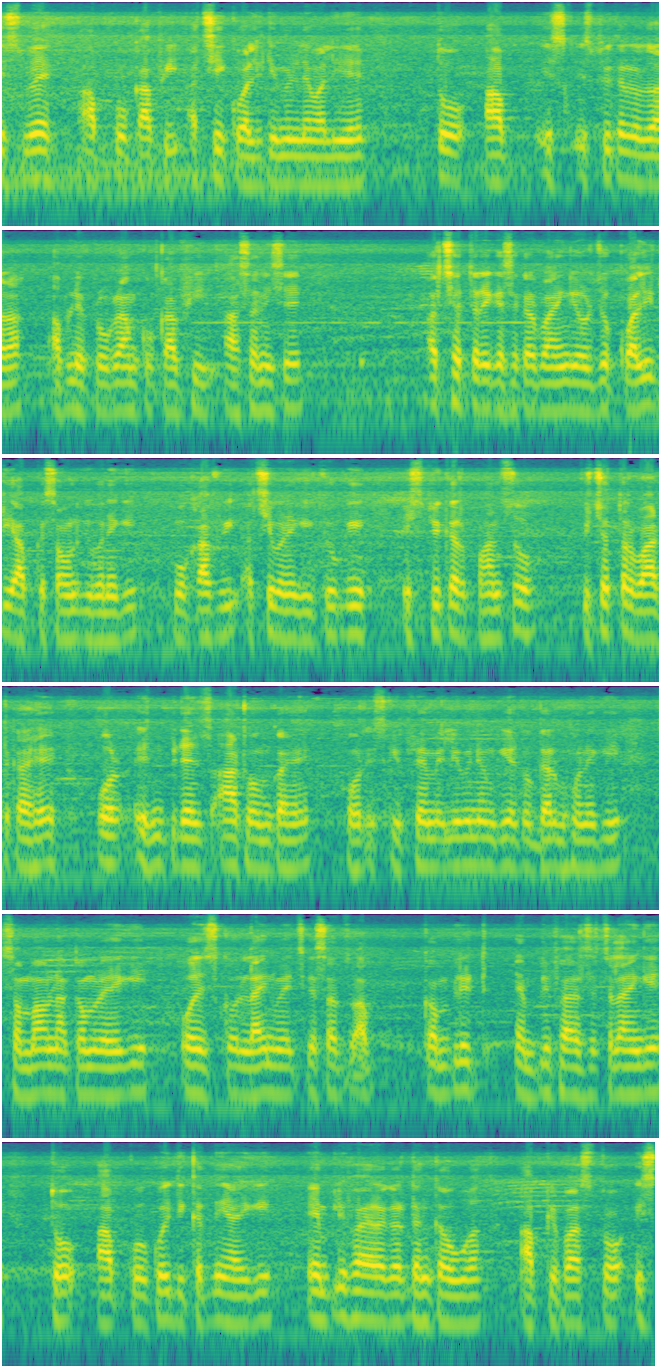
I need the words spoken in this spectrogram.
इसमें आपको काफ़ी अच्छी क्वालिटी मिलने वाली है। तो आप इस स्पीकर के द्वारा अपने प्रोग्राम को काफ़ी आसानी से अच्छे तरीके से कर पाएँगे और जो क्वालिटी आपके साउंड की बनेगी, वो काफ़ी अच्छी बनेगी क्योंकि स्पीकर पाँच सौ पिचहत्तर वाट का है और इम्पीडेंस आठ ओम का है और इसकी फ्रेम एल्यूमिनियम की है तो गर्म होने की संभावना कम रहेगी और इसको लाइन मैच के साथ आप कंप्लीट एम्पलीफायर से चलाएँगे तो आपको कोई दिक्कत नहीं आएगी। एम्पलीफायर अगर ढंग का हुआ आपके पास तो इस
